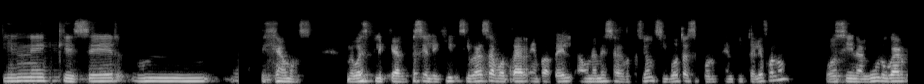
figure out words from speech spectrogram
tiene que ser digamos, me voy a explicar, puedes elegir si vas a votar en papel a una mesa de votación, si votas en tu teléfono o si en algún lugar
